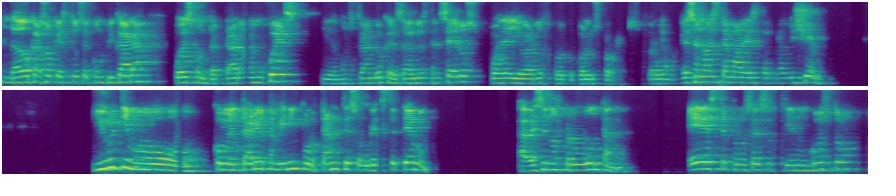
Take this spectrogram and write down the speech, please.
En dado caso que esto se complicara, puedes contactar a un juez y demostrando que el saldo está en ceros, puede llevar los protocolos correctos. Pero bueno, ese no es tema de esta transmisión. Y último comentario también importante sobre este tema. A veces nos preguntan, ¿este proceso tiene un costo?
